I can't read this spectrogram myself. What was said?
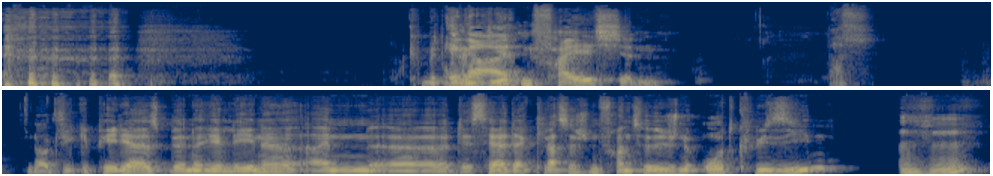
Mit Egal. kandierten Pfeilchen. Was? Laut Wikipedia ist Birne Helene ein äh, Dessert der klassischen französischen Haute Cuisine. Mhm.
